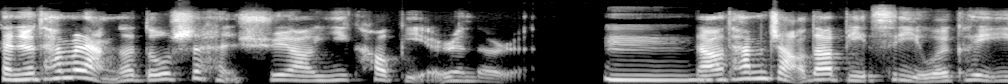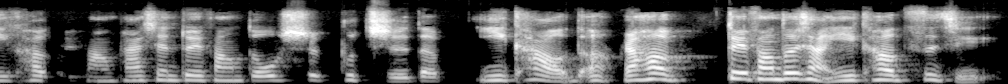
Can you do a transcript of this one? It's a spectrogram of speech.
感觉他们两个都是很需要依靠别人的人。嗯，然后他们找到彼此，以为可以依靠对方，发现对方都是不值得依靠的，然后对方都想依靠自己。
